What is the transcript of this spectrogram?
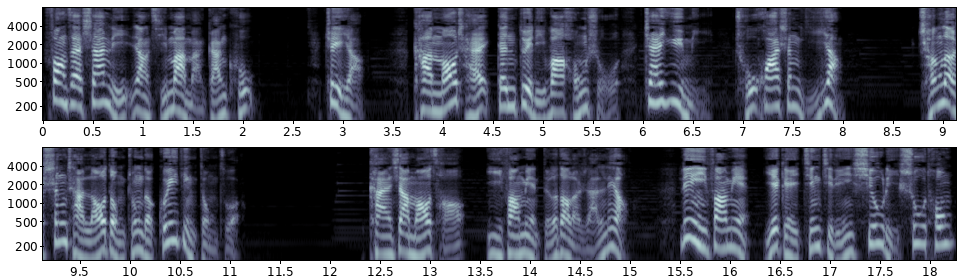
放在山里让其慢慢干枯，这样。砍毛柴跟队里挖红薯、摘玉米、除花生一样，成了生产劳动中的规定动作。砍下茅草，一方面得到了燃料，另一方面也给荆棘林修理疏通，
